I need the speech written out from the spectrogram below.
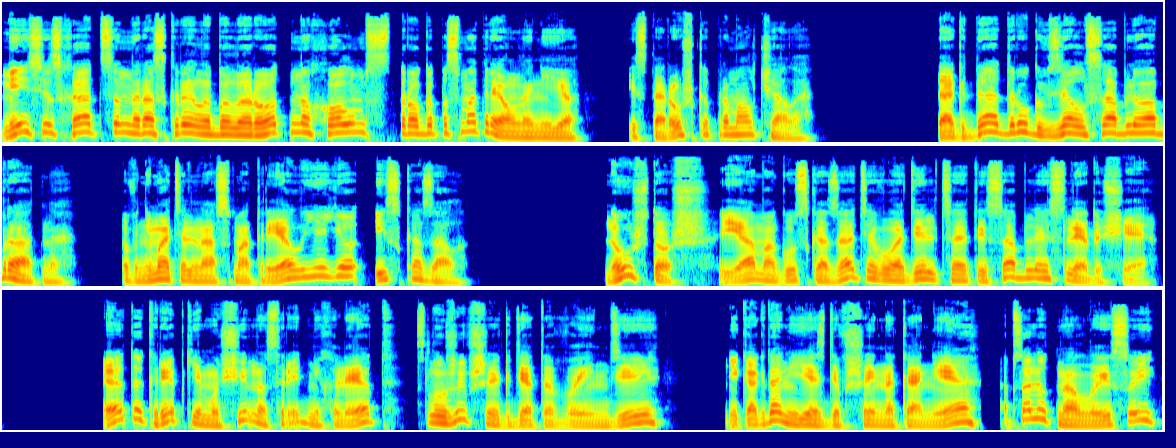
Миссис Хадсон раскрыла было рот, но Холмс строго посмотрел на нее, и старушка промолчала. Тогда друг взял саблю обратно, внимательно осмотрел ее и сказал. Ну что ж, я могу сказать о владельце этой сабли следующее. Это крепкий мужчина средних лет, служивший где-то в Индии, никогда не ездивший на коне, абсолютно лысый,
